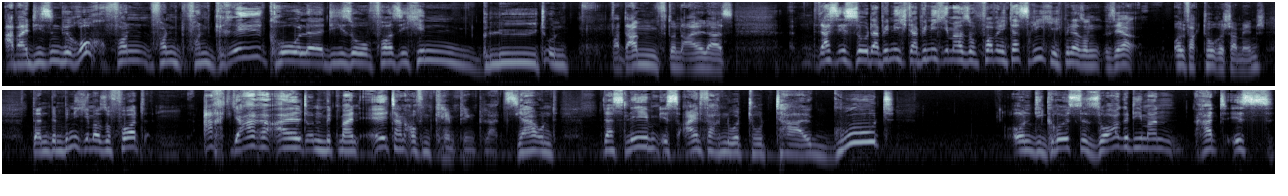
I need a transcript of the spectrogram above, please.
Aber diesen Geruch von, von, von Grillkohle, die so vor sich hin glüht und verdampft und all das. Das ist so, da bin ich, da bin ich immer sofort, wenn ich das rieche, ich bin ja so ein sehr olfaktorischer Mensch, dann, dann bin ich immer sofort acht Jahre alt und mit meinen Eltern auf dem Campingplatz. Ja, und das Leben ist einfach nur total gut. Und die größte Sorge, die man hat, ist,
